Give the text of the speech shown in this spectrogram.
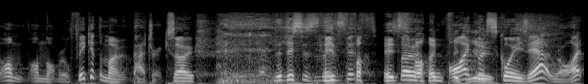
I'm I'm not real thick at the moment, Patrick. So this is It's bit- fi- it's so fine for I you. could squeeze out right,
